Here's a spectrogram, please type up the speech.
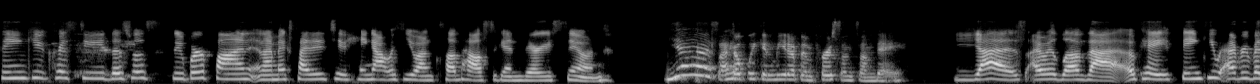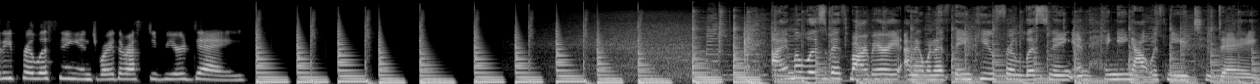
Thank you, Christy. This was super fun, and I'm excited to hang out with you on Clubhouse again very soon. Yes, I hope we can meet up in person someday. Yes, I would love that. Okay, thank you everybody for listening. Enjoy the rest of your day. Elizabeth Marberry, and I want to thank you for listening and hanging out with me today.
